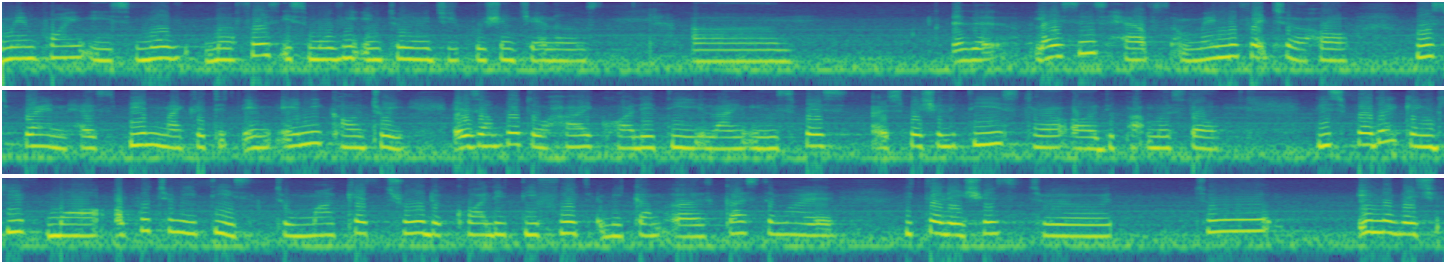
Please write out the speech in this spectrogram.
main point is move. First is moving into distribution channels. Um, the license helps manufacturer whose brand has been marketed in any country, example to high quality line in space, a specialty store or department store. This product can give more opportunities to market through the quality food become a customer relations to to innovation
